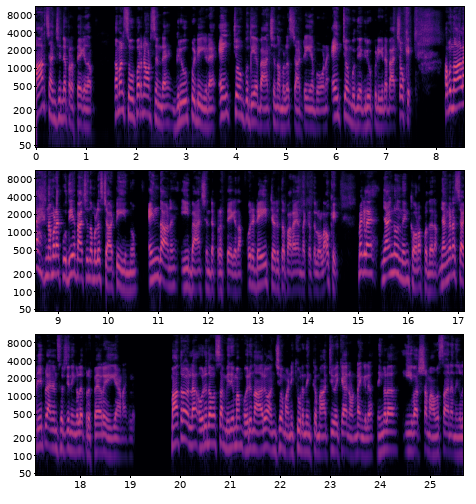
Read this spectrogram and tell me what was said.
മാർച്ച് അഞ്ചിന്റെ പ്രത്യേകത. നമ്മൾ സൂപ്പർ നോട്ട്സിന്റെ ഗ്രൂപ്പ് ഡിയുടെ ഏറ്റവും പുതിയ ബാച്ച് നമ്മൾ സ്റ്റാർട്ട് ചെയ്യാൻ പോവാണ്. ഏറ്റവും പുതിയ ഗ്രൂപ്പ് ഡിയുടെ ബാച്ച് ഓക്കെ അപ്പൊ നാളെ നമ്മുടെ പുതിയ ബാച്ച് നമ്മൾ സ്റ്റാർട്ട് ചെയ്യുന്നു. എന്താണ് ഈ ബാച്ചിന്റെ പ്രത്യേകത? ഒരു ഡേറ്റ് എടുത്ത് പറയാൻ തക്കത്തിലുള്ള ഓക്കെ മകളെ ഞങ്ങൾ നിങ്ങൾക്ക് ഉറപ്പ് തരാം. ഞങ്ങളുടെ സ്റ്റഡി പ്ലാൻ അനുസരിച്ച് നിങ്ങൾ പ്രിപ്പയർ ചെയ്യുകയാണെങ്കിൽ. മാത്രമല്ല ഒരു ദിവസം മിനിമം ഒരു നാലോ അഞ്ചോ മണിക്കൂർ നിങ്ങൾക്ക് മാറ്റിവെക്കാനുണ്ടെങ്കിൽ നിങ്ങൾ ഈ വർഷം അവസാനം നിങ്ങൾ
